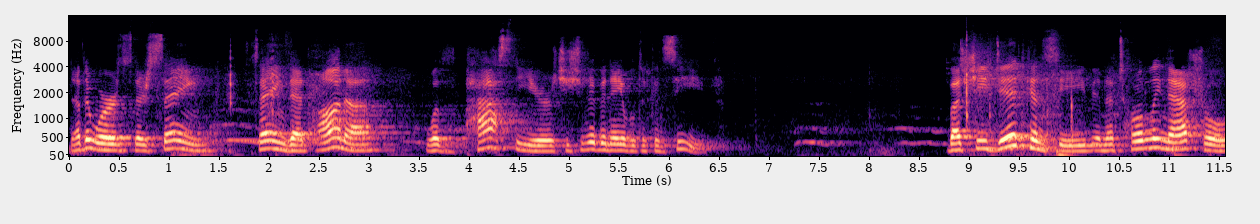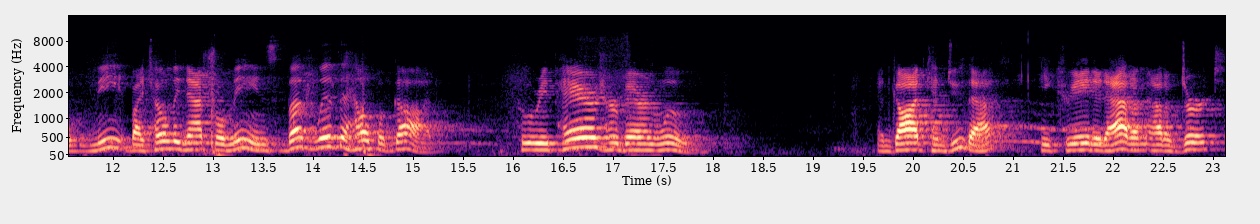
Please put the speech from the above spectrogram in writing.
In other words, they're saying, saying that Anna was past the years she should have been able to conceive. But she did conceive in a totally natural by totally natural means, but with the help of God, who repaired her barren womb. And God can do that. He created Adam out of dirt.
